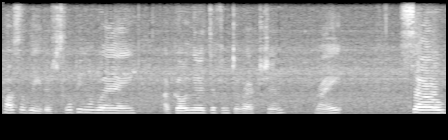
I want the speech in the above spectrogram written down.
possibly either slipping away or going in a different direction, right? So,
